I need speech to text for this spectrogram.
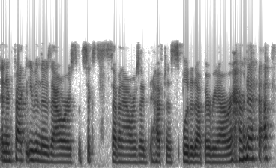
And in fact, even those hours, six seven hours, I'd have to split it up every hour, hour and a half.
